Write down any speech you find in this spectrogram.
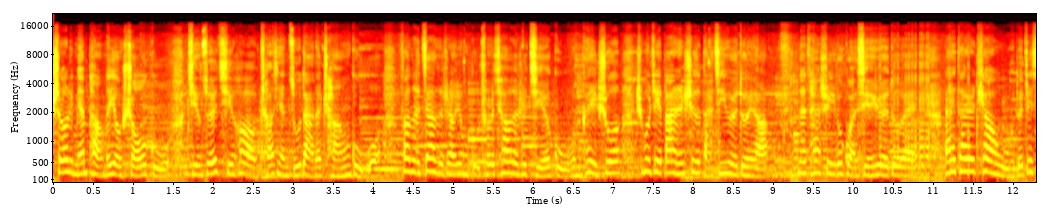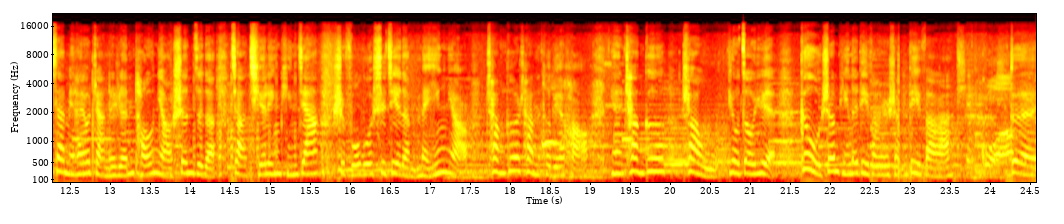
手里面捧的有手鼓，紧随其后朝鲜族打的长鼓，放在架子上用鼓槌敲的是节鼓。我们可以说，是不是这八人是个打击乐队啊？那他是一个管弦乐队。哎，他是跳舞的。这下面还有长着人头鸟身子的，叫茄灵平家，是佛国世界的美音鸟，唱歌唱的特别好。你看，唱歌、跳舞又奏乐，歌舞升平的地方是什么地方啊？天国。对，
